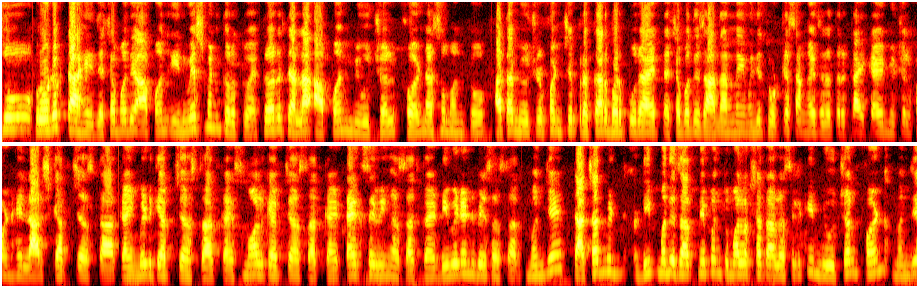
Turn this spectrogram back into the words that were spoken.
जो प्रोडक्ट आहे ज्याच्यामध्ये आपण इन्व्हेस्टमेंट करतोय तर त्याला आपण म्युच्युअल फंड असं म्हणतो. आता म्युच्युअल फंडचे प्रकार भरपूर आहेत त्याच्यामध्ये जाणार नाही. म्हणजे थोडक्यात सांगायचं झालं तर काय काय म्युच्युअल फंड हे लार्ज कॅपचे असतात काही मिड कॅपचे असतात काही स्मॉल कॅपचे असतात काही टॅक्स सेव्हिंग असतात काही डिव्हिडंड बेस असतात. म्हणजे त्याच्यात मी डीपमध्ये जात नाही पण तुम्हाला लक्षात आलं असेल की म्युच्युअल फंड म्हणजे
